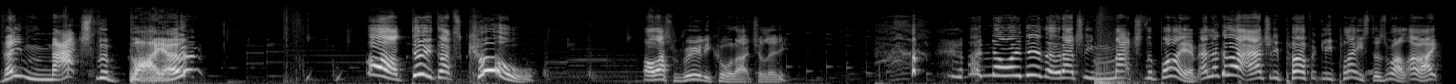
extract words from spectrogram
They match the biome? Oh, dude, that's cool. Oh, that's really cool, actually. I had no idea that would actually match the biome. And look at that, actually perfectly placed as well. All right.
